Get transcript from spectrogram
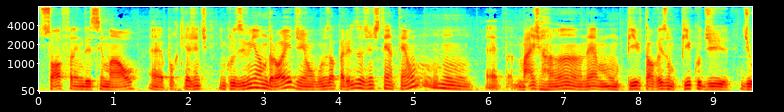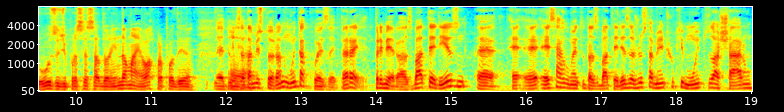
sofrem desse mal? É, porque a gente, inclusive em Android, em alguns aparelhos, a gente tem até um, um, é, mais RAM, né? Um pico, talvez um pico de, de uso de processador ainda maior para poder. Edu, Você tá misturando muita coisa aí. Pera aí. Primeiro, as baterias. é, é- é- esse argumento das baterias é justamente o que muitos acharam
